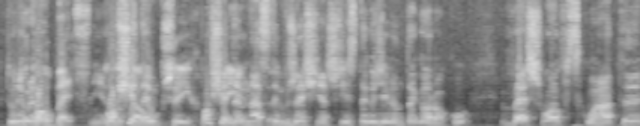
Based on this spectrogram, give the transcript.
które, Które po, obecnie po, zostało siedem, przeich- po 17 przejęte. września 1939 roku weszło w skład y,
